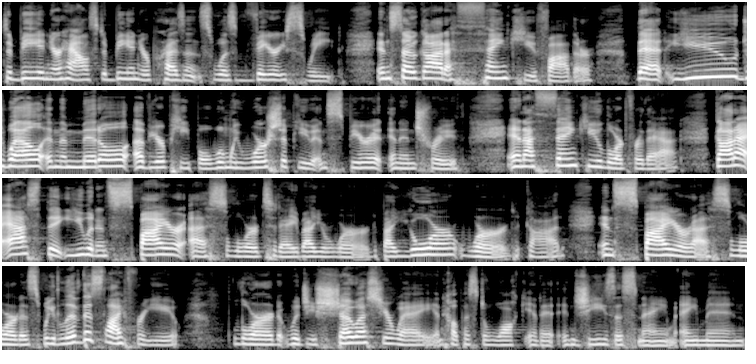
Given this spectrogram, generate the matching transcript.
to be in your house, to be in your presence was very sweet. And so, God, I thank you, Father, that you dwell in the middle of your people when we worship you in spirit and in truth. And I thank you, Lord, for that. God, I ask that you would inspire us, Lord, today by your word, by your word, God. Inspire us, Lord, as we live this life for you. Lord, would you show us your way and help us to walk in it? In Jesus' name, amen.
